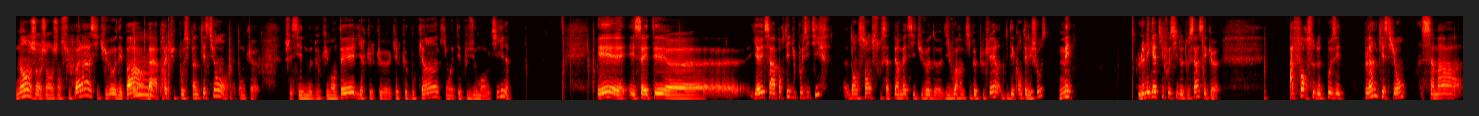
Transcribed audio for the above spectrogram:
non, j'en suis pas là, si tu veux, au départ. «Mmh, Bah, après tu te poses plein de questions, donc heu, j'ai essayé de me documenter, lire quelques quelques bouquins qui ont été plus ou moins utiles. Et et ça a été, y a ça a apporté du positif, dans le sens où ça te permet, si tu veux, d'y voir un petit peu plus clair, de décanter les choses. Mais le négatif aussi de tout ça, c'est que à force de te poser plein de questions, ça m'a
